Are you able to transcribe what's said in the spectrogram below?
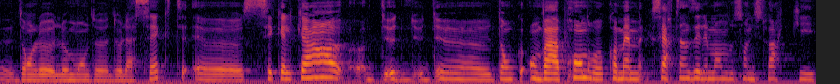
Euh, dans le, monde de, la secte. Euh, c'est quelqu'un, donc on va apprendre quand même certains éléments de son histoire qui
